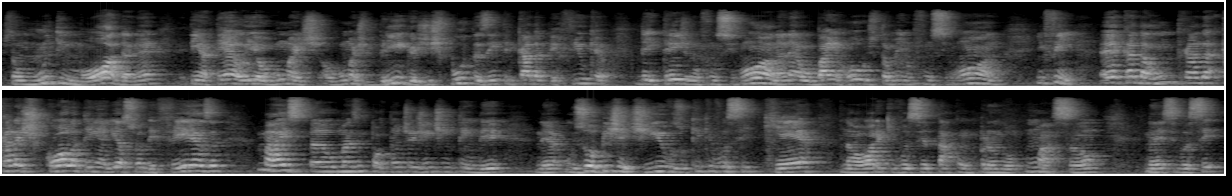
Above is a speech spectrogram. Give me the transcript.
estão muito em moda, né? Tem até aí algumas, algumas brigas, disputas entre cada perfil, que é o day trade não funciona, né? o buy and hold também não funciona. Enfim, é, cada um, cada, cada escola tem ali a sua defesa, mas uh, o mais importante é a gente entender né, os objetivos, o que, que você quer na hora que você está comprando uma ação. Né, se você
